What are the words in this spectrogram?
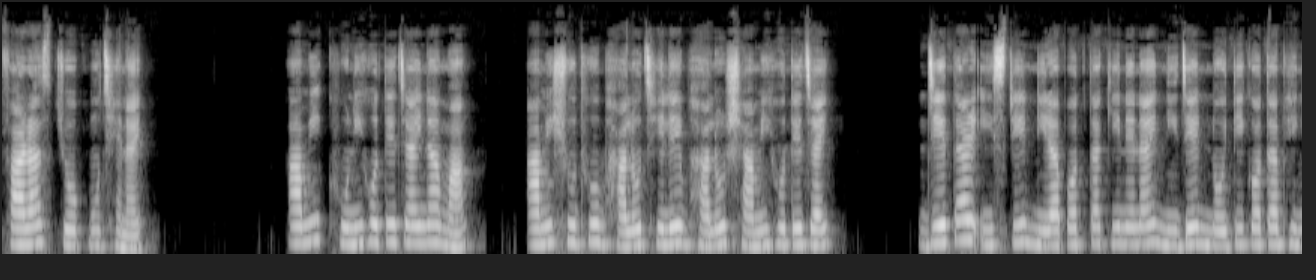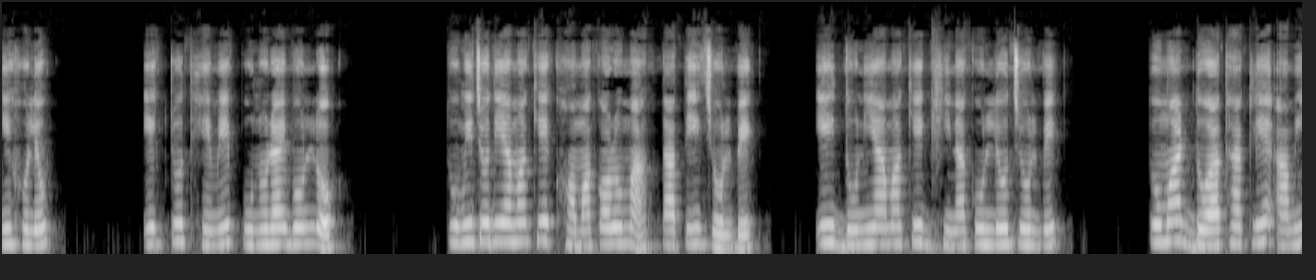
ফারাজ চোখ মুছে নেয়। আমি খুনি হতে চাই না মা। আমি শুধু ভালো ছেলে, ভালো স্বামী হতে চাই। যে তার স্ত্রীর নিরাপত্তা কিনে নেয়, নিজের নৈতিকতা ভেঙে হলেও একটু থেমে পুনরায় বলল, তুমি যদি আমাকে ক্ষমা করো মা, তাতেই চলবে। এই দুনিয়া আমাকে ঘৃণা করলেও চলবে। তোমার দোয়া থাকলে আমি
